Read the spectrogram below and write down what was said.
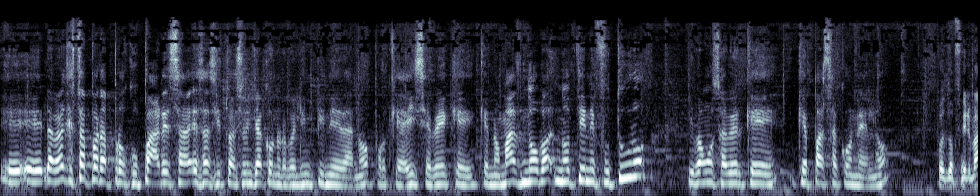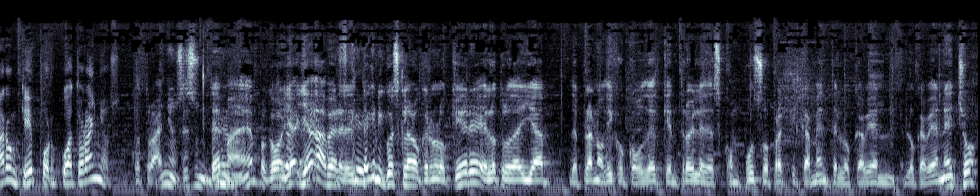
eh, la verdad que está para preocupar esa, esa situación ya con Orbelín Pineda, ¿no? Porque ahí se ve que, que nomás no, va- no tiene futuro y vamos a ver qué, qué pasa con él, ¿no? Pues lo firmaron, ¿qué? Por cuatro años. Cuatro años, es un tema, ¿eh? Porque bueno, ya, ya, a ver, Es el que- técnico es claro que no lo quiere. El otro día ya de plano dijo Coudet que entró y le descompuso prácticamente lo que habían, lo que habían hecho.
